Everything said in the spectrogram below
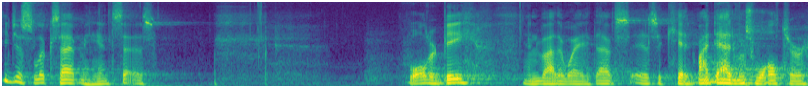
he just looks at me and says, Walter B. And by the way, that's as a kid. My dad was Walter.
